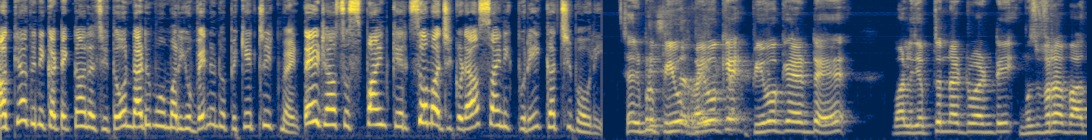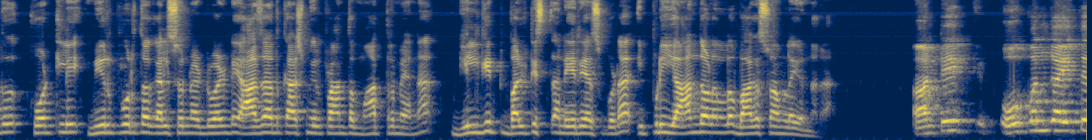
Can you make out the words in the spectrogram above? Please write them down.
అత్యాధునిక టెక్నాలజీతో నడుము మరియు వెన్నునొప్పికి treatment Tejas spine care Somajiguda Sainikpuri Gachibowli. సరే ఇప్పుడు పిఓకే. పిఓకే అంటే వాళ్ళు చెప్తున్నటువంటి ముజఫరాబాద్ కోట్లి మీర్పూర్తో కలిసి ఉన్నటువంటి ఆజాద్ కాశ్మీర్ ప్రాంతం మాత్రమేనా? గిల్గిట్ బల్టిస్తాన్ ఏరియాస్ కూడా ఇప్పుడు ఈ ఆందోళనలో భాగస్వాములై ఉన్నారా? అంటే ఓపెన్గా అయితే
